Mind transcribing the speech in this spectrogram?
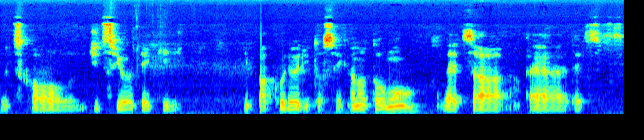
it's called Jitsuyoteki Ipakururi Toseka no Tomo. That's uh, uh, that's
